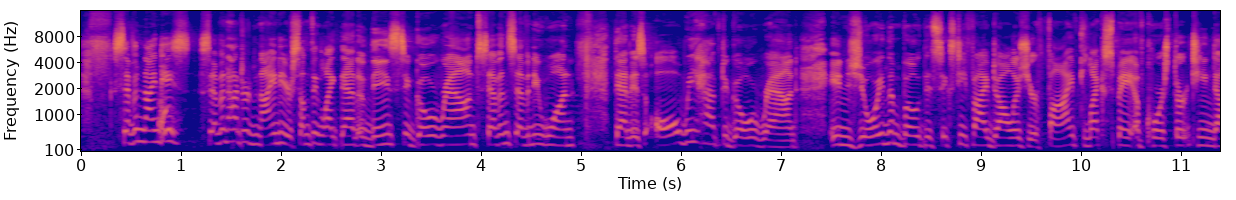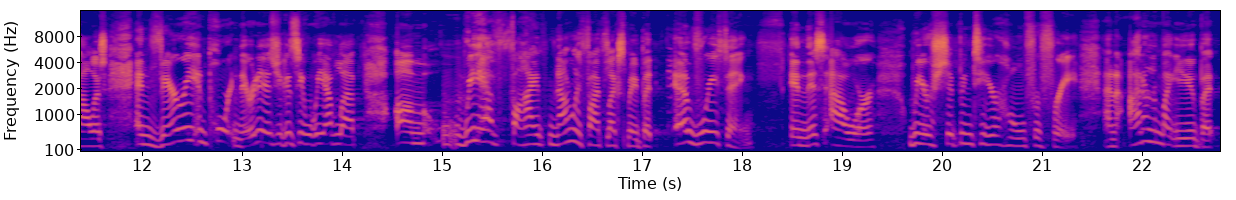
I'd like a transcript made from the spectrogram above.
790, oh. 790 or something like that of these to go around, 771. That is all we have to go around. Enjoy them both at $65. Your five flex pay, of course, $13. And very important, there it is is. You can see what we have left. Um, we have five, not only five flex FlexPay, but everything in this hour, we are shipping to your home for free. And I don't know about you, but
